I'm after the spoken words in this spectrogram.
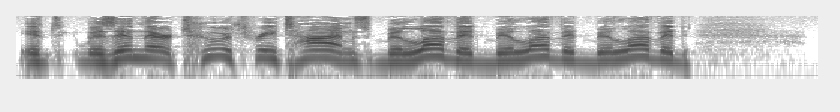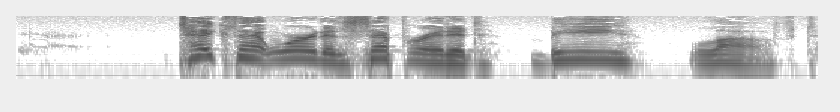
It was in there two or three times beloved, beloved, beloved. Take that word and separate it. Be loved.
